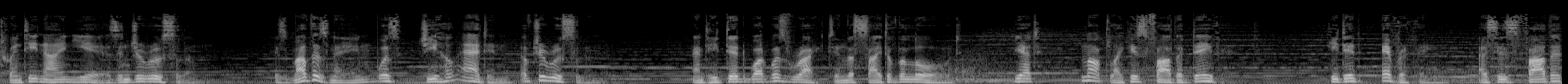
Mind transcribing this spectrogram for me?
29 years in Jerusalem. His mother's name was Jehoaddan of Jerusalem. And he did what was right in the sight of the Lord, yet not like his father David. He did everything as his father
